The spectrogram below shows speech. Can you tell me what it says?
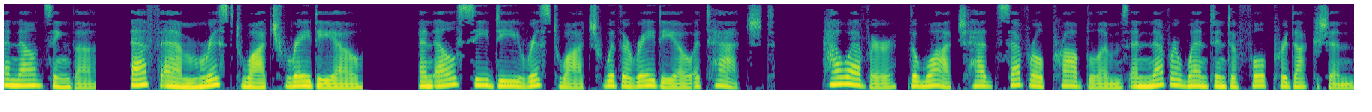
announcing the FM wristwatch radio, an LCD wristwatch with a radio attached. However, the watch had several problems and never went into full production.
